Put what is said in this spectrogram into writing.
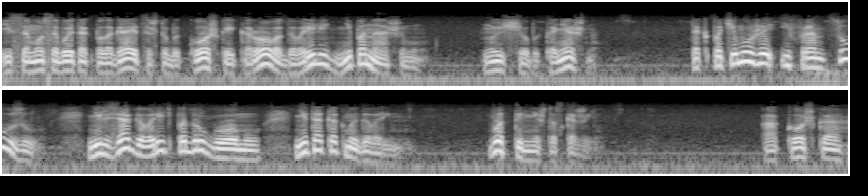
И само собой так полагается, чтобы кошка и корова говорили не по-нашему. Ну еще бы, конечно. Так почему же и французу нельзя говорить по-другому, не так, как мы говорим? Вот ты мне что скажи. А кошка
